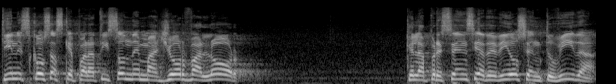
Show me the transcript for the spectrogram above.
tienes cosas que para ti son de mayor valor que la presencia de Dios en tu vida.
